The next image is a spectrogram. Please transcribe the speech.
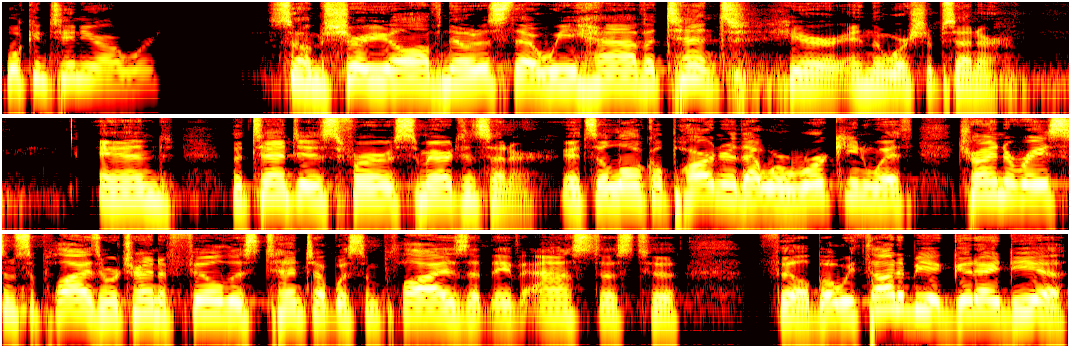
We'll continue our worship. So I'm sure you all have noticed that we have a tent here in the worship center. And the tent is for Samaritan Center. It's a local partner that we're working with, trying to raise some supplies, and we're trying to fill this tent up with supplies that they've asked us to fill. But we thought it'd be a good idea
